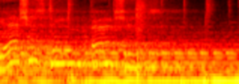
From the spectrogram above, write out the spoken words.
Gashes to ashes.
